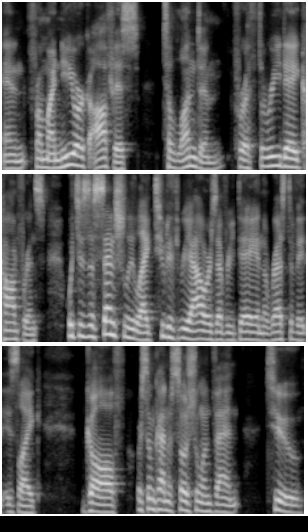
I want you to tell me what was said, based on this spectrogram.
and from my New York office to London for a three day conference, which is essentially like two to three hours every day. And the rest of it is like golf or some kind of social event to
